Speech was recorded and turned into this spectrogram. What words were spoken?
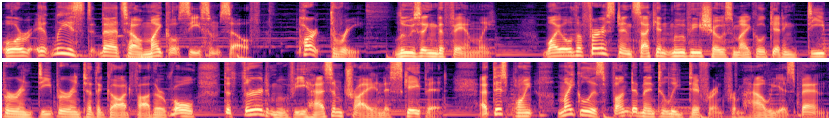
Or at least that's how Michael sees himself. Part 3 Losing the Family while the first and second movie shows Michael getting deeper and deeper into the Godfather role, the third movie has him try and escape it. At this point, Michael is fundamentally different from how he has been.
